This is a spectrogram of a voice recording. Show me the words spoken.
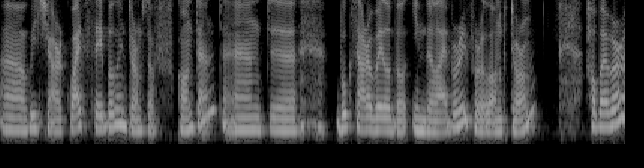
uh, which are quite stable in terms of content and uh, books are available in the library for a long term. However,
